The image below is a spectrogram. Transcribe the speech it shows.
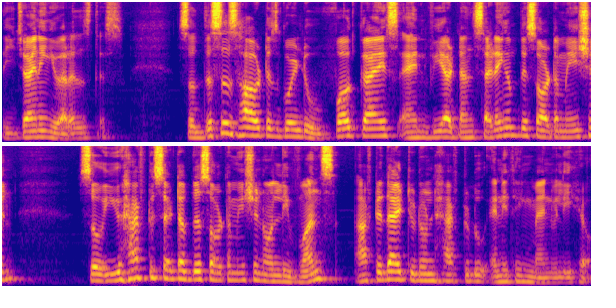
the joining url is this so this is how it is going to work guys and we are done setting up this automation. So you have to set up this automation only once. After that you don't have to do anything manually here.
